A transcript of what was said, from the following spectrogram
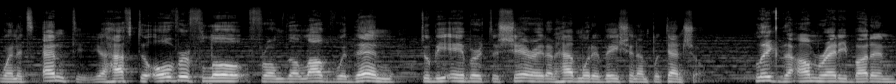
when it's empty. You have to overflow from the love within to be able to share it and have motivation and potential. Click the I'm ready button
